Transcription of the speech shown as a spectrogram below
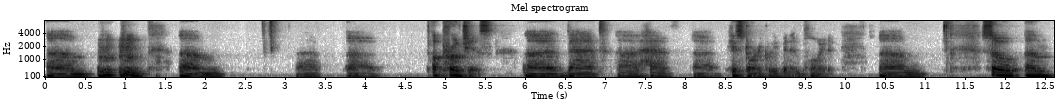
um, um, approaches that have historically been employed. Um, so um,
